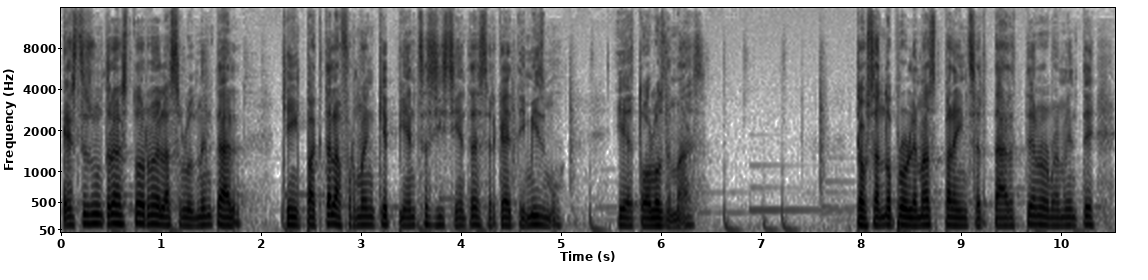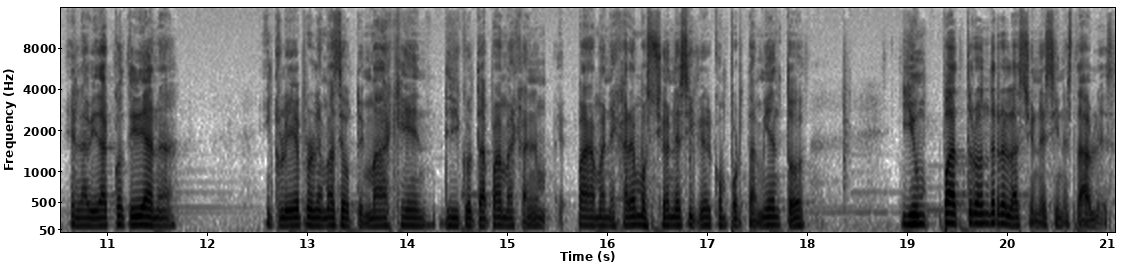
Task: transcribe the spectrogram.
Este es un trastorno de la salud mental que impacta la forma en que piensas y sientes acerca de ti mismo y de todos los demás, causando problemas para insertarte normalmente en la vida cotidiana. Incluye problemas de autoimagen, dificultad para manejar, emociones y el comportamiento, y un patrón de relaciones inestables.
